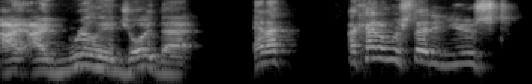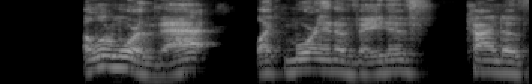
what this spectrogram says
I I really enjoyed that, and I I kind of wish they'd have used a little more of that, like more innovative kind of.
